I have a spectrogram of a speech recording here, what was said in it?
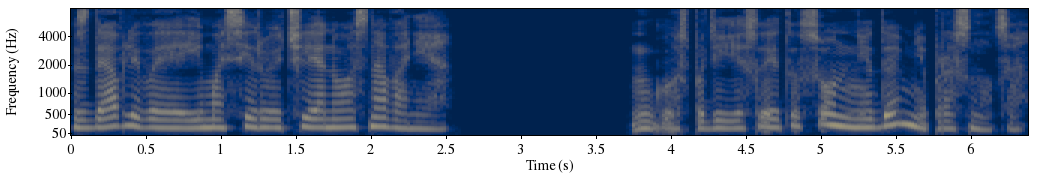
сдавливая и массируя члену основания. Господи, если это сон, не дай мне проснуться.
